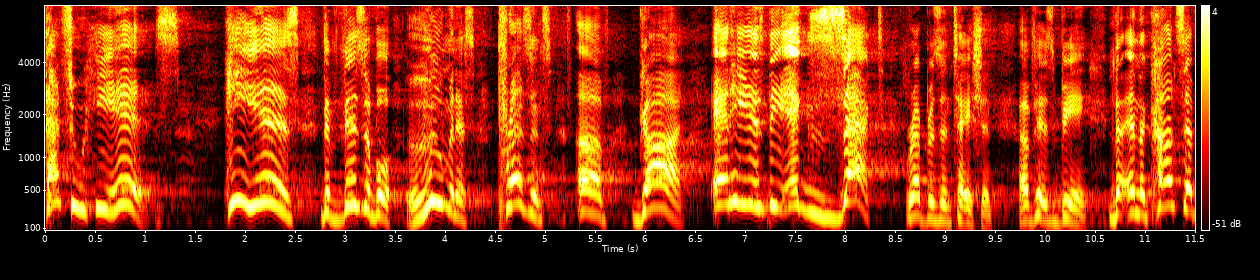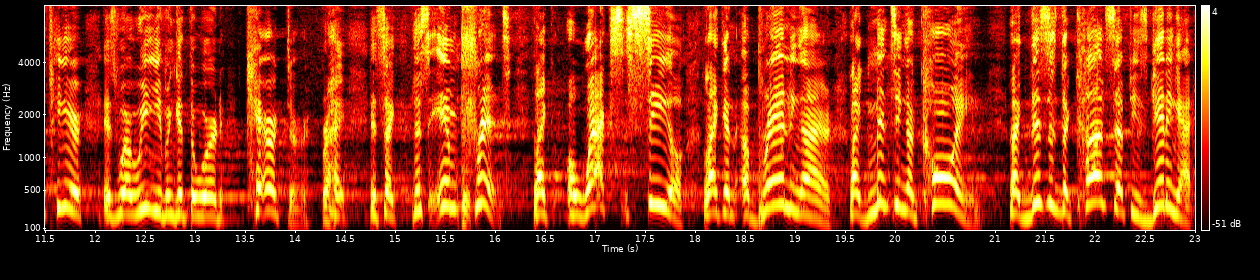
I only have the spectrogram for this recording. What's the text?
That's who he is. He is the visible, luminous presence of God. And he is the exact representation of his being. The, and the concept here is where we even get the word character, right? It's like this imprint, like a wax seal, like an, a branding iron, like minting a coin. Like, this is the concept he's getting at.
